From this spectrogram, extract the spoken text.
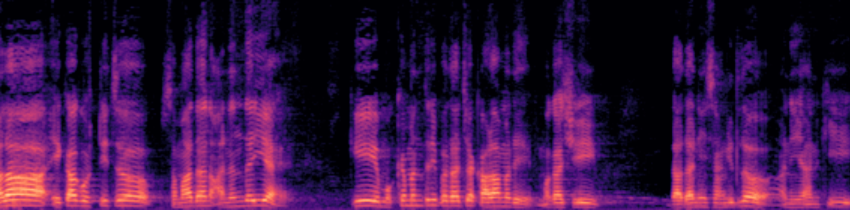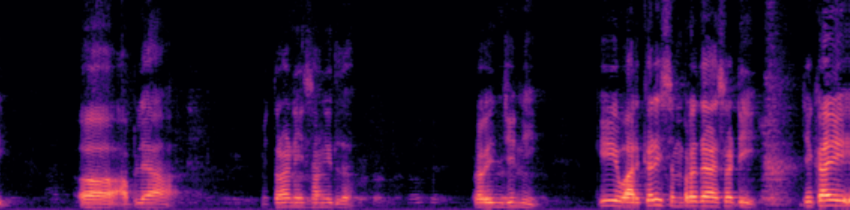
मला एका गोष्टीचं समाधान आनंदही आहे की मुख्यमंत्री पदाच्या काळामध्ये मगाशी दादानी सांगितलं आणि आणखी आपल्या मित्रांनी सांगितलं प्रवीणजींनी की वारकरी संप्रदायासाठी जे काही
